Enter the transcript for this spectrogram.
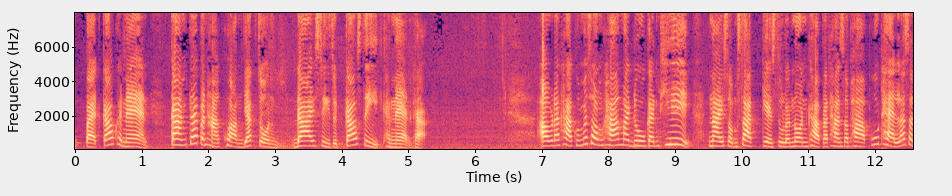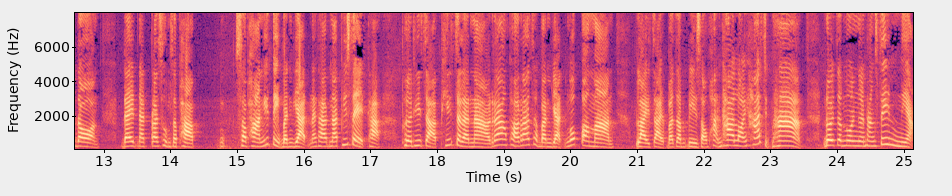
4.89 คะแนน การแก้ปัญหาความยากจนได้ 4.94 คะแนนค่ะ เอาละค่ะคุณผู้ชมคะมาดูกันที่นายสมศักดิ์เกียรติสุรนนท์ค่ะ ประธานสภาผู้แทนราษฎร ได้นัดประชุมสภาสภานิติบัญญัตินะคะนัดพิเศษค่ะ เพื่อที่จะพิจารณาร่างพระราชบัญญัติงบประมาณรายจ่ายประจำปี 2555 โดยจำนวนเงินทั้งสิ้นเนี่ย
